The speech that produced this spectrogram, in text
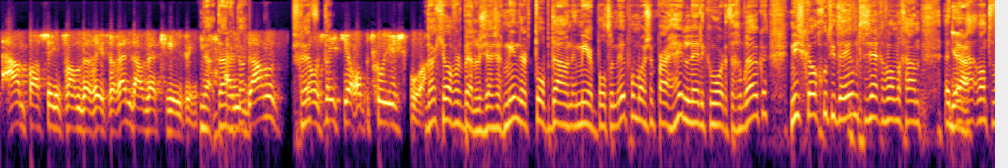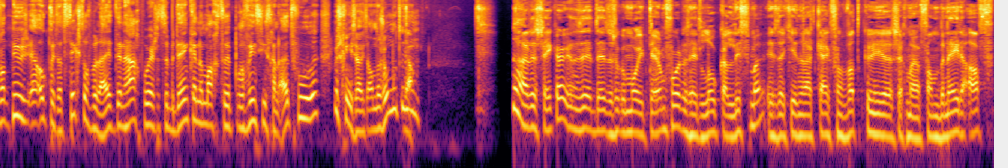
aanpassing van de referenda-wetgeving. Ja, en dan, Fred, dan da- zit je op het goede spoor. Dankjewel voor het bellen. Dus jij zegt minder top-down en meer bottom-up... om maar eens een paar hele lelijke woorden te gebruiken. Nisco, goed idee om te zeggen van we gaan... eh, Den Ja. Haag- want, want nu is eh, ook met dat stikstofbeleid... Den Haag probeert het te bedenken en dan mag de provincie het gaan uitvoeren. Misschien zou je het andersom moeten Ja. doen. Nou, dat is zeker. Er er is ook een mooie term voor. Dat heet lokalisme. Is dat je inderdaad kijkt van wat kun je zeg maar van beneden af.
